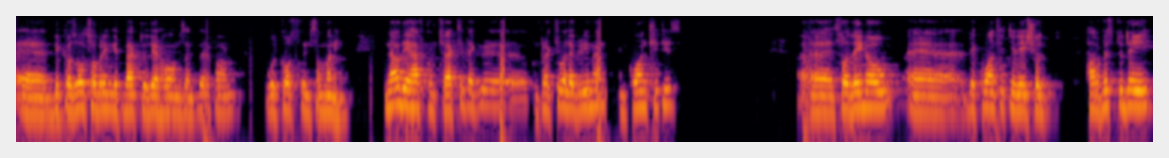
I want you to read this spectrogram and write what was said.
uh, because also bring it back to their homes and their farm will cost them some money. Now they have contracted uh, contractual agreement in quantities, uh, so they know uh, the quantity they should harvest today,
